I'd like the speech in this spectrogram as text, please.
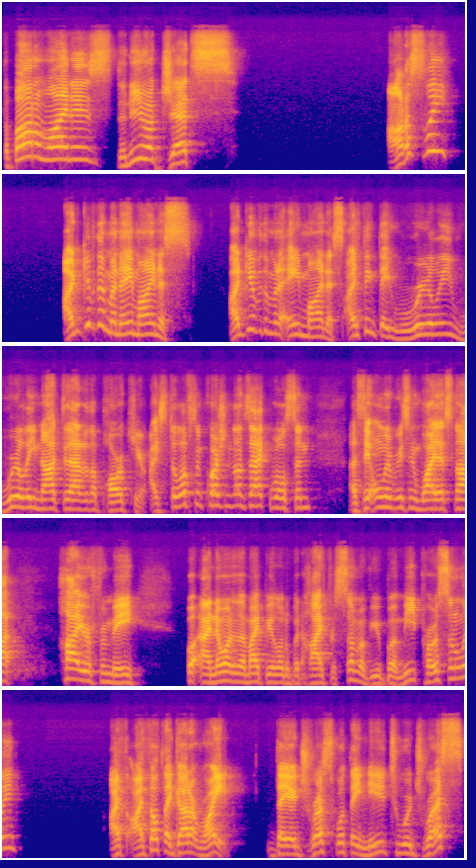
the bottom line is the New York Jets, honestly, I'd give them an A minus. I'd give them an A minus. I think they really, really knocked it out of the park here. I still have some questions on Zach Wilson. That's the only reason why that's not higher for me. But I know that might be a little bit high for some of you. But me personally, I, th- I thought they got it right. They addressed what they needed to address.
